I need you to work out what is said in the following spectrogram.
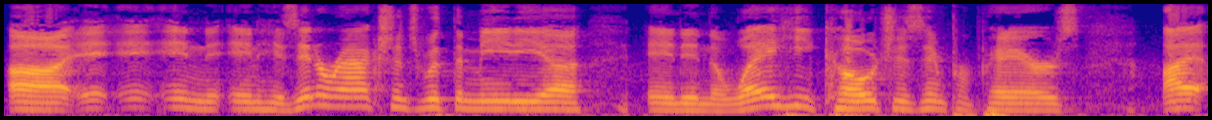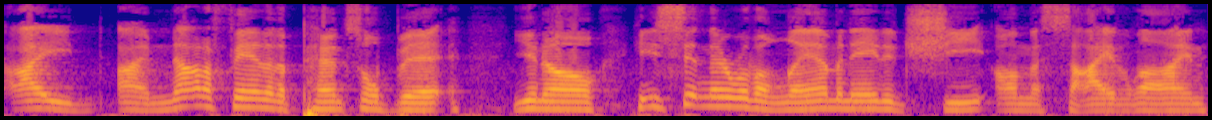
Uh, in in his interactions with the media and in the way he coaches and prepares, I, I I'm not a fan of the pencil bit. You know, he's sitting there with a laminated sheet on the sideline,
